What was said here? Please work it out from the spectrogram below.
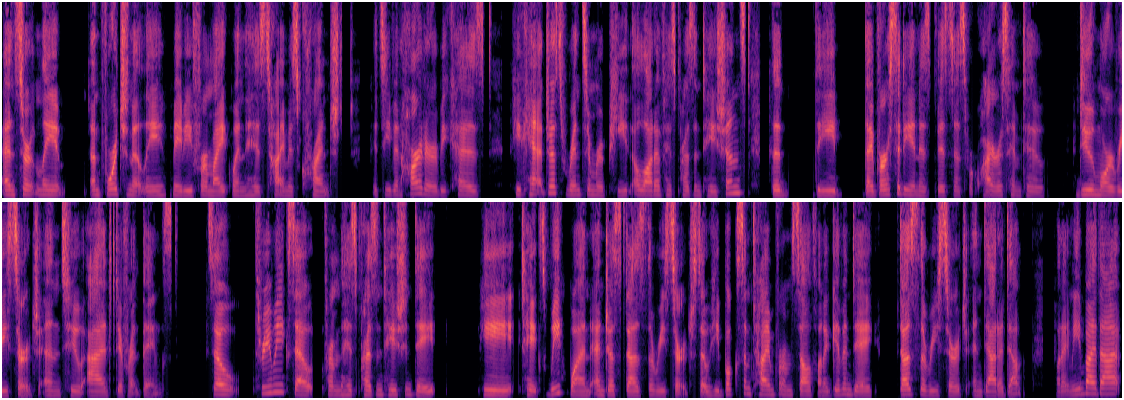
And certainly, unfortunately, maybe for Mike, when his time is crunched, it's even harder because he can't just rinse and repeat a lot of his presentations. The the diversity in his business requires him to do more research and to add different things. So, 3 weeks out from his presentation date, he takes week 1 and just does the research. So, he books some time for himself on a given day, does the research and data dump. What I mean by that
